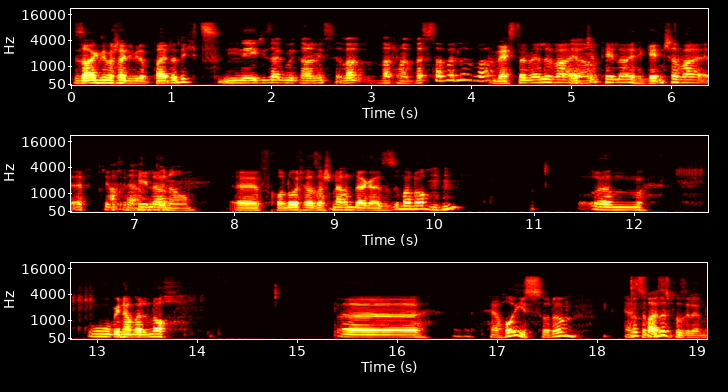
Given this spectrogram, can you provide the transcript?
Sagen sie wahrscheinlich wieder beide nichts. Nee, die sagen mir gerade nichts. War, warte mal, Westerwelle war? Westerwelle war Ja. FDPler, Herr Genscher war Ach ja, FDPler. genau. Äh, Frau Leuthäuser-Schnarrenberger ist es immer noch. Mhm. Ähm, uh, wen haben wir denn noch? Äh, Herr Heuss, oder? Erster Bundespräsident,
